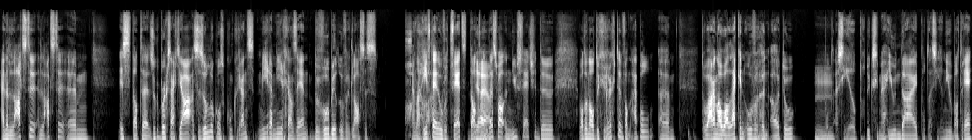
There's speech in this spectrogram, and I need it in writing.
en een laatste, een laatste ehm, is dat eh, Zuckerberg zegt, ja, ze zullen ook onze concurrent meer en meer gaan zijn, bijvoorbeeld over glasses. En dan ja. heeft hij over het feit dat, Ja, ja. en dat is wel een nieuwsfeitje, de, we hadden al de geruchten van Apple, ehm, er waren al wat lekken over hun auto, Mhm. potentieel productie met Hyundai, potentieel nieuwe batterij. Er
